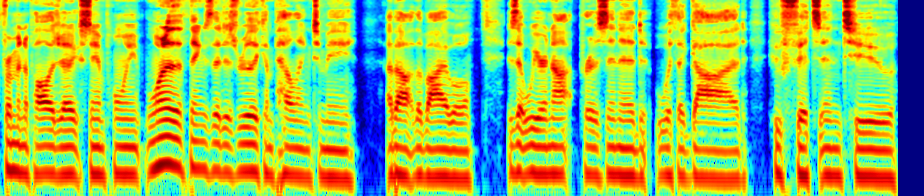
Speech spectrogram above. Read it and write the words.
from an apologetic standpoint, one of the things that is really compelling to me about the Bible is that we are not presented with a God who fits into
